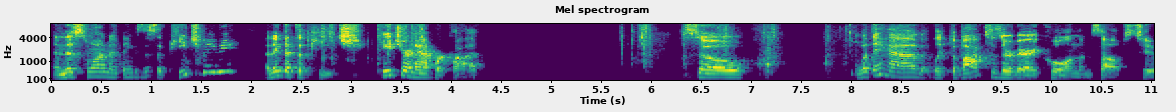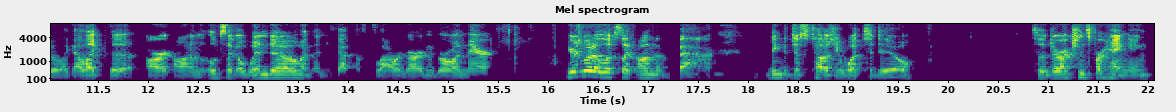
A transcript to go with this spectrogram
And this one, I think, is this a peach maybe? I think that's a peach. Peach or an apricot. So what they have, like the boxes are very cool in themselves too. Like I like the art on them. It looks like a window and then you've got the flower garden growing there. Here's what it looks like on the back. I think it just tells you what to do. So the directions for hanging.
